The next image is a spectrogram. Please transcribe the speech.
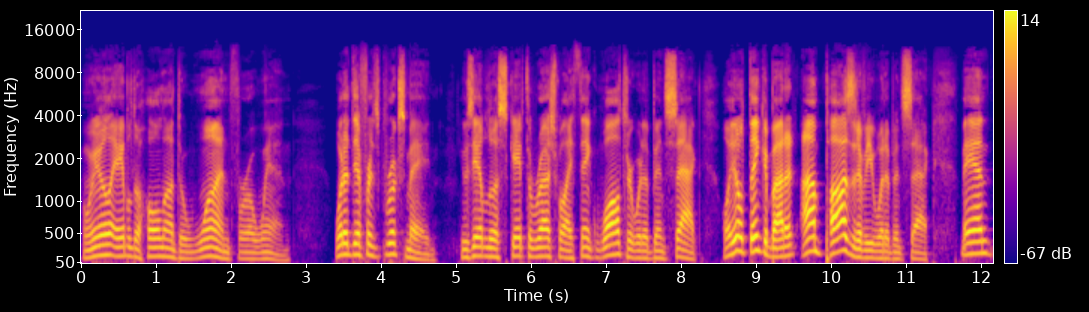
and we were able to hold on to one for a win. What a difference Brooks made. He was able to escape the rush while I think Walter would have been sacked. Well, you don't think about it. I'm positive he would have been sacked. Man,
